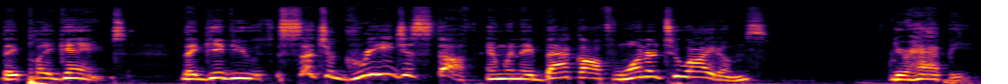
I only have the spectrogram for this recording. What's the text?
they play games. They give you such egregious stuff, and when they back off one or two items, you're happy.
